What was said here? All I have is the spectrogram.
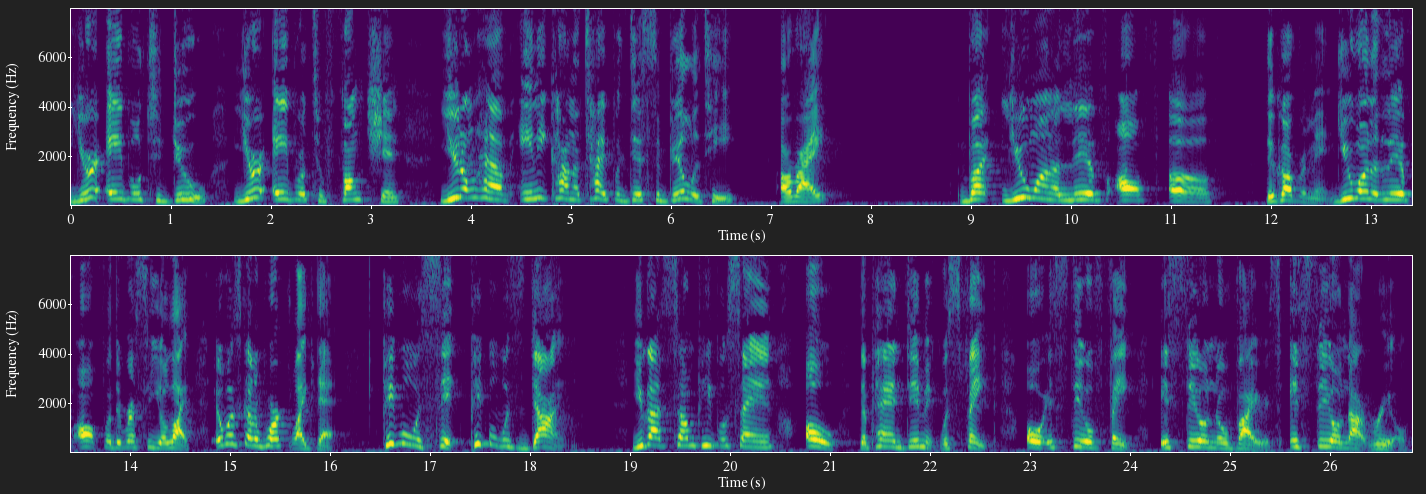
You're able to do. You're able to function. You don't have any kind of type of disability. All right. But you want to live off of the government. You want to live off for the rest of your life. It was going to work like that. People was sick. People was dying. You got some people saying, oh, the pandemic was fake. Oh, it's still fake. It's still no virus. It's still not real.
